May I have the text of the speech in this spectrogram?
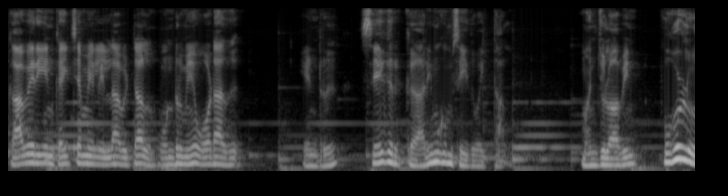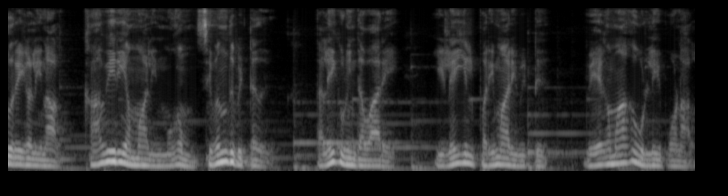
காவேரியின் கைச்சமையல் இல்லாவிட்டால் ஒன்றுமே ஓடாது என்று சேகருக்கு அறிமுகம் செய்து வைத்தாள். மஞ்சுளாவின் புகழுரைகளினால் காவேரி அம்மாளின் முகம் சிவந்து விட்டது. தலை குனிந்தவாறே இலையில் பரிமாறிவிட்டு வேகமாக உள்ளே போனாள்.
